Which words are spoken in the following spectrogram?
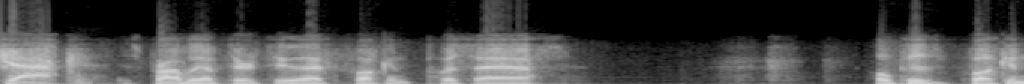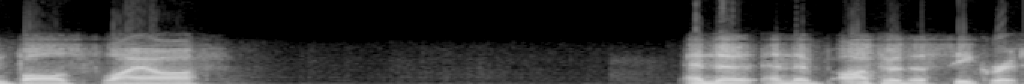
Shack is probably up there too. That fucking puss ass. Hope his fucking balls fly off. And the and the author of the Secret.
